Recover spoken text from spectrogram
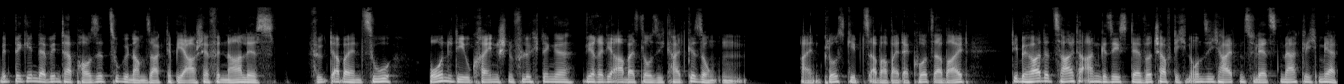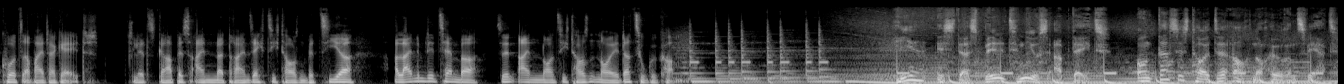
mit Beginn der Winterpause zugenommen, sagte BA-Chefin Nahles. Fügt aber hinzu, ohne die ukrainischen Flüchtlinge wäre die Arbeitslosigkeit gesunken. Ein Plus gibt's aber bei der Kurzarbeit. Die Behörde zahlte angesichts der wirtschaftlichen Unsicherheiten zuletzt merklich mehr Kurzarbeitergeld. Zuletzt gab es 163.000 Bezieher. Allein im Dezember sind 91.000 neue dazugekommen. Hier ist das Bild News Update. Und das ist heute auch noch hörenswert.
